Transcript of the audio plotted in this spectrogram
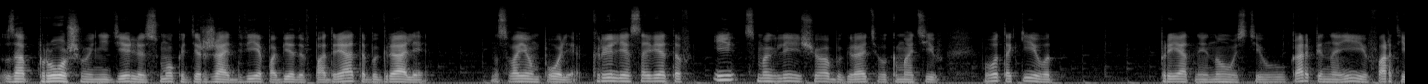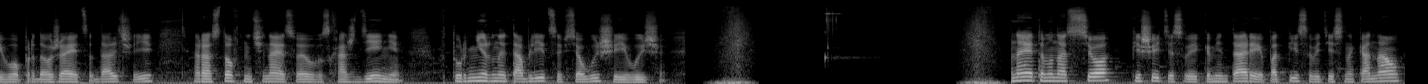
за прошлую неделю смог одержать две победы в подряд, обыграли на своем поле крылья советов и смогли еще обыграть локомотив. Вот такие вот приятные новости у Карпина, и фарт его продолжается дальше, и Ростов начинает свое восхождение в турнирной таблице все выше и выше. На этом у нас все. Пишите свои комментарии, подписывайтесь на канал,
